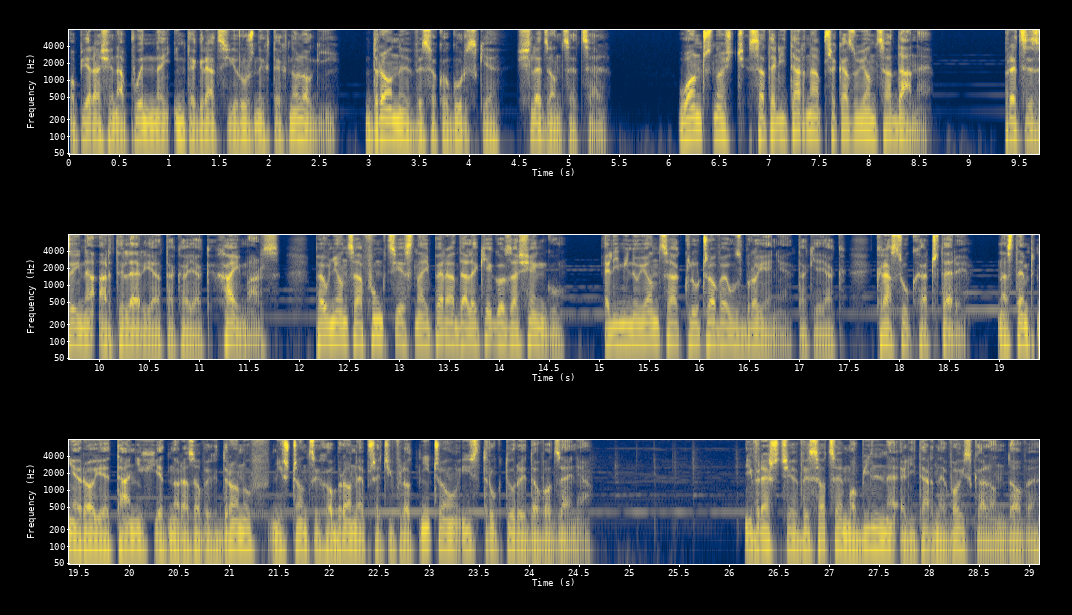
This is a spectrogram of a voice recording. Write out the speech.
opiera się na płynnej integracji różnych technologii. Drony wysokogórskie śledzące cel. Łączność satelitarna przekazująca dane. Precyzyjna artyleria taka jak HIMARS, pełniąca funkcję snajpera dalekiego zasięgu, eliminująca kluczowe uzbrojenie, takie jak Krasukha-4. Następnie roje tanich jednorazowych dronów niszczących obronę przeciwlotniczą i struktury dowodzenia. I wreszcie wysoce mobilne elitarne wojska lądowe,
